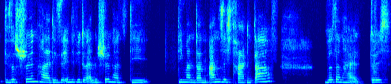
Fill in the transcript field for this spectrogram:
diese Schönheit, diese individuelle Schönheit, die, die man dann an sich tragen darf, wird dann halt durch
